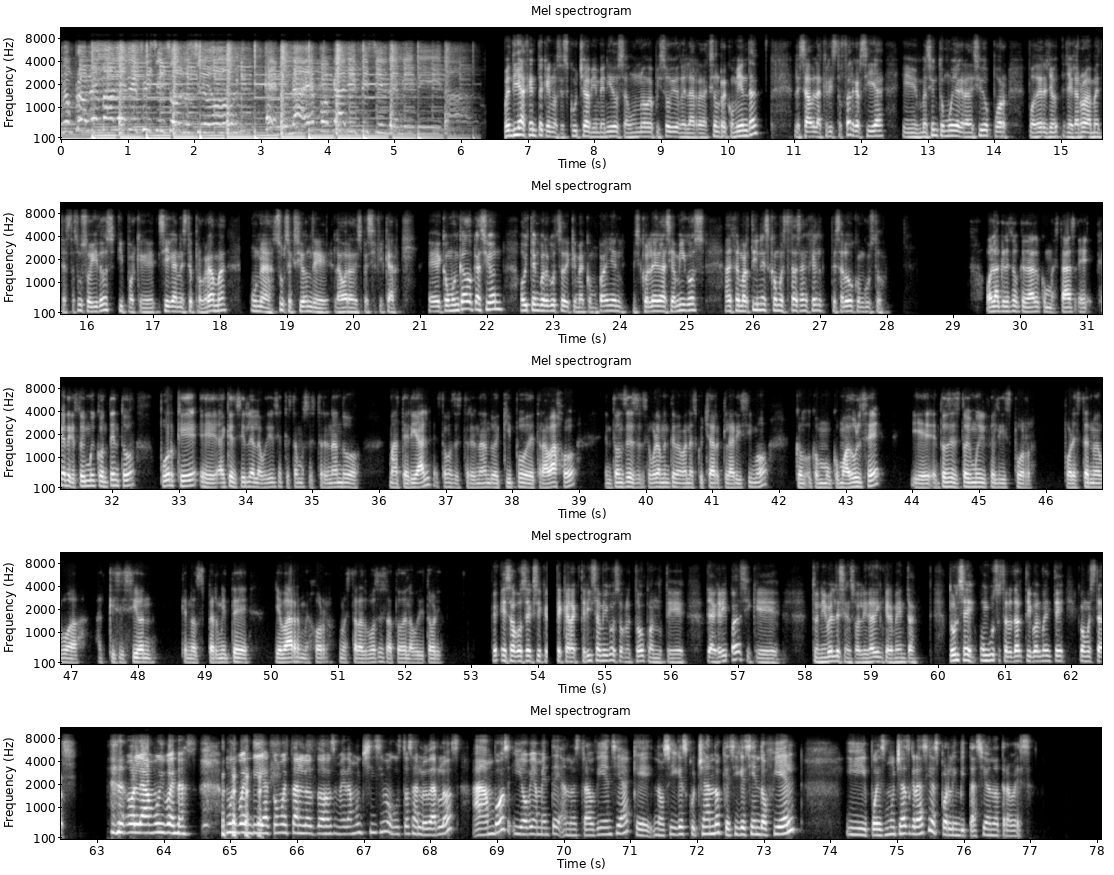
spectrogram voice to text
Un problema de difícil solución en una época difícil de mi vida. Buen día, gente que nos escucha. Bienvenidos a un nuevo episodio de la Redacción Recomienda. Les habla Christopher García y me siento muy agradecido por poder lle- llegar nuevamente hasta sus oídos y porque sigan este programa, una subsección de la hora de especificar. Eh, como en cada ocasión, hoy tengo el gusto de que me acompañen mis colegas y amigos. Ángel Martínez, ¿cómo estás, Ángel? Te saludo con gusto. Hola, Cristo, ¿qué tal? ¿Cómo estás? Eh, fíjate que estoy muy contento porque eh, hay que decirle a la audiencia que estamos estrenando material, estamos estrenando equipo de trabajo, entonces seguramente me van a escuchar clarísimo como, como, como a Dulce, y eh, entonces estoy muy feliz por, por esta nueva adquisición que nos permite llevar mejor nuestras voces a todo el auditorio. E- Esa voz sexy que te caracteriza, amigo, sobre todo cuando te, te agripas y que tu nivel de sensualidad incrementa. Dulce, un gusto saludarte igualmente. ¿Cómo estás? Hola, muy buenas. Muy buen día. ¿Cómo están los dos? Me da muchísimo gusto saludarlos a ambos y obviamente a nuestra audiencia que nos sigue escuchando, que sigue siendo fiel. Y pues muchas gracias por la invitación otra vez.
